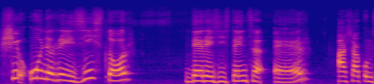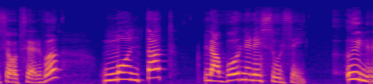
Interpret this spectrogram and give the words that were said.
și un rezistor de rezistență R, așa cum se observă, montat la bornele sursei. În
